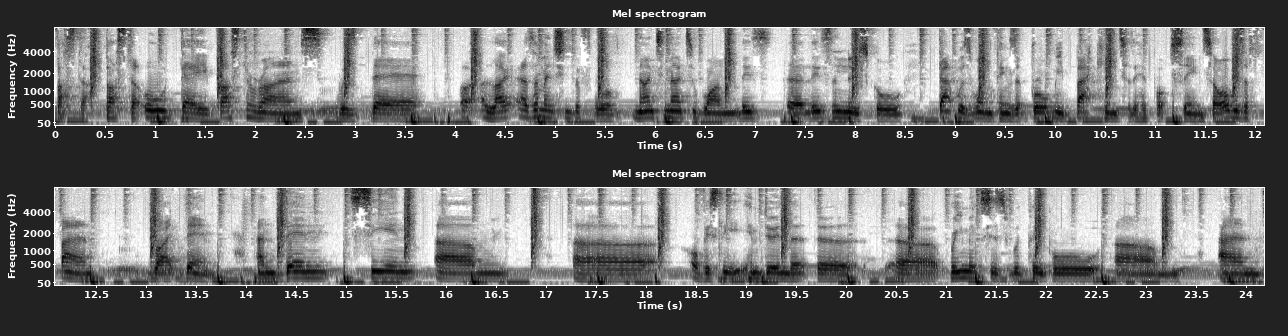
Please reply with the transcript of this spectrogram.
Busta, Busta all day. Busta Rhymes was there. Uh, like as I mentioned before, 1991, Liz, uh, Liz and New School. That was one of the things that brought me back into the hip hop scene. So I was a fan right then, and then seeing um, uh, obviously him doing the, the uh, remixes with people um, and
